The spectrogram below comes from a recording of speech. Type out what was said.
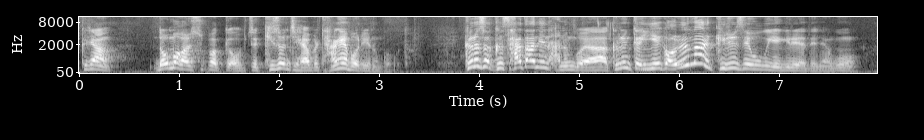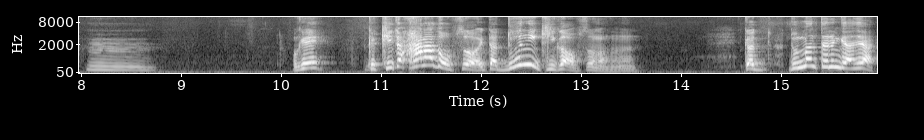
그냥 넘어갈 수밖에 없죠. 기선 제압을 당해버리는 거거든. 그래서 그 사단이 나는 거야. 그러니까 얘가 얼마나 길을 세우고 얘기를 해야 되냐고. 음. 오케이? 그 기도 하나도 없어. 일단 눈이 기가 없어 너는. 그러니까 눈만 뜨는 게 아니라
